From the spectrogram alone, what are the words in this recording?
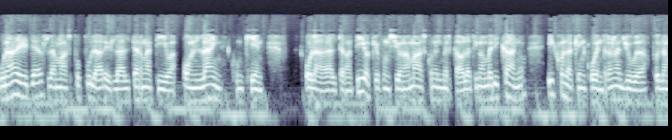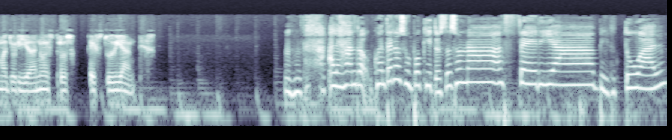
Una de ellas, la más popular, es la alternativa online, con quien o la alternativa que funciona más con el mercado latinoamericano y con la que encuentran ayuda pues la mayoría de nuestros estudiantes. Ujú. Alejandro, cuéntenos un poquito. Esta es una feria virtual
